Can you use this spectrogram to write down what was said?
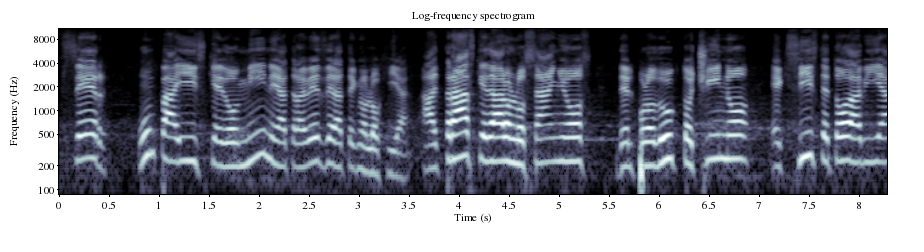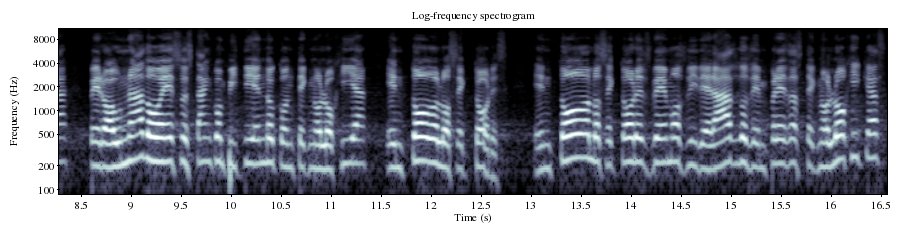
ser un país que domine a través de la tecnología. Atrás quedaron los años del producto chino, existe todavía, pero aunado eso están compitiendo con tecnología en todos los sectores. En todos los sectores vemos liderazgos de empresas tecnológicas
